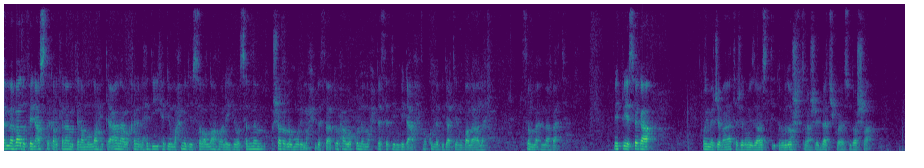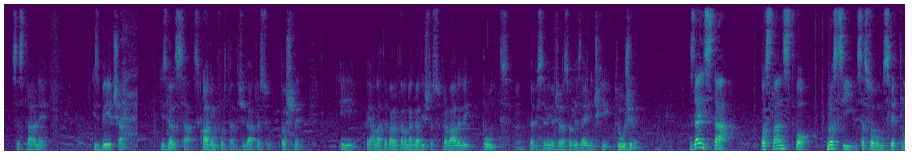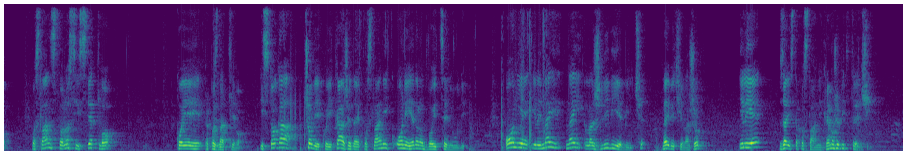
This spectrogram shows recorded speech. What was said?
أما بعد فإن أصدق الكلام كلام الله تعالى وخير الهدي هدي محمد صلى الله عليه وسلم وشر الأمور محدثاتها وكل محدثة بدعة وكل بدعة ضلالة ثم أما بعد Mi prije svega u ime džemata želimo izraziti dobrodošlicu našoj braći koja su došla sa strane iz Beča, iz Velsa, iz Klagenfurta, već odakle su došli i Allah te barak tala nagradi što su prevalili put da bi se mi večeras ovdje zajednički družili. Zaista poslanstvo nosi sa sobom svjetlo. Poslanstvo nosi svjetlo koje je prepoznatljivo. I stoga čovjek koji kaže da je poslanik, on je jedan od dvojice ljudi. On je ili naj, najlažljivije biće, najveći lažov, ili je zaista poslanik, ne može biti treći.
